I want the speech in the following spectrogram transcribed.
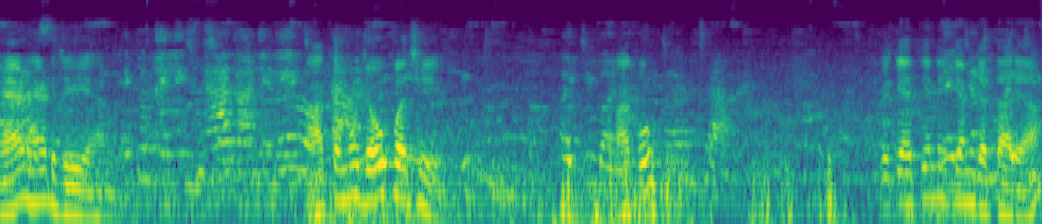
હેડ હેડ જઈએ હેડ હા તો હું જઉં પછી. કાકુ? એ કહેતી નહીં કેમ જતા રહ્યા?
